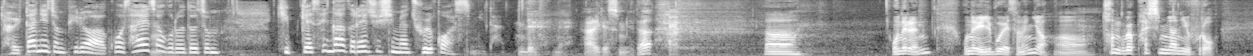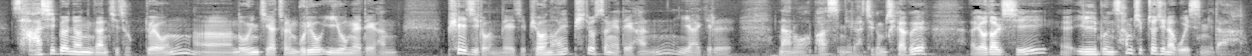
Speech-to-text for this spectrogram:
결단이 좀 필요하고 사회적으로도 좀 깊게 생각을 해주시면 좋을 것 같습니다. 네, 네, 알겠습니다. 어, 오늘은 오늘 일부에서는요, 어, 1980년 이후로 40여 년간 지속되어 온 어, 노인 지하철 무료 이용에 대한 폐지론 내지 변화의 필요성에 대한 이야기를 나누어 봤습니다. 지금 시각을 8시 1분 30초 지나고 있습니다.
